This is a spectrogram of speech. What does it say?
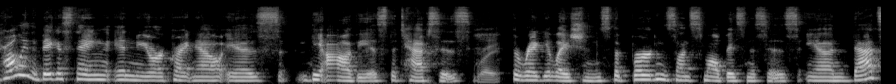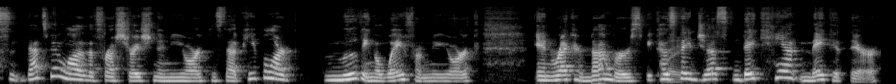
probably the biggest thing in New York right now is the obvious, the taxes, right. the regulations, the burdens on small businesses. And that's that's been a lot of the frustration in New York is that people are moving away from New York in record numbers because right. they just they can't make it there.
